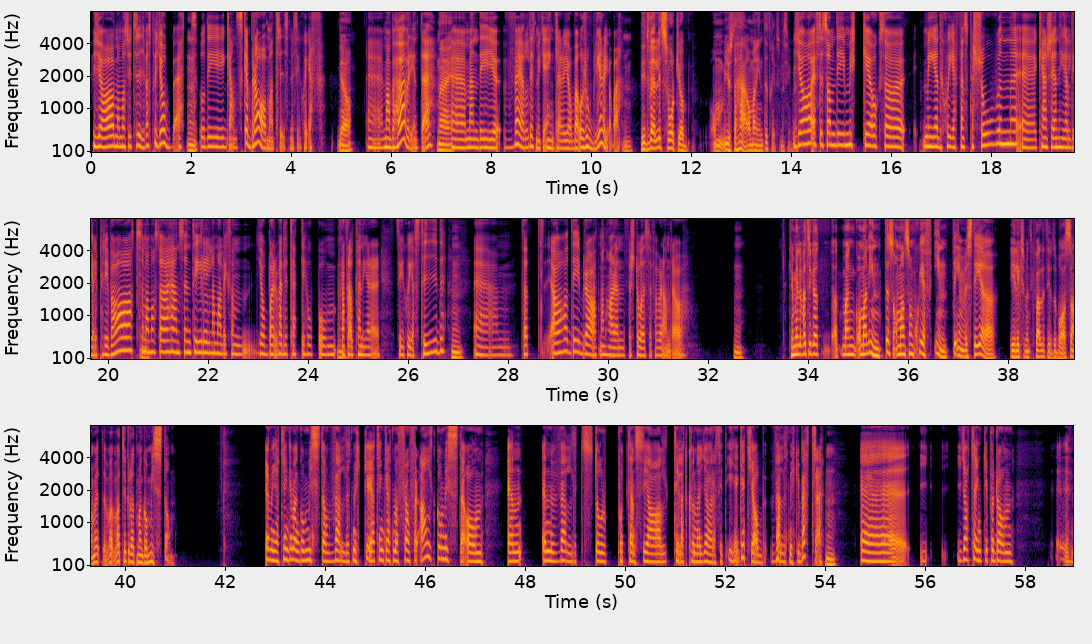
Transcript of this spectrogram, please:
Ja, man måste ju trivas på jobbet Mm. och det är ganska bra om man trivs med sin chef. Ja, Eh, man behöver inte, nej. eh, men det är ju väldigt mycket enklare att jobba och roligare att jobba. Mm. Det är ett väldigt svårt jobb om just det här om man inte trivs med sin chef. Ja, eftersom det är mycket också med chefens person, eh, kanske en hel del privat som Mm. man måste ha hänsyn till när man liksom jobbar väldigt tätt ihop och framförallt planerar sin chefstid. Mm. Ehm, så att ja, det är bra att man har en förståelse för varandra. Och, Camilla, vad tycker du att, man, om man inte, om man som chef inte investerar i liksom ett kvalitativt och bra samarbete, vad, vad tycker du att man går miste om? Ja, men jag tänker man går miste om väldigt mycket. Jag tänker att man framför allt går miste om en, en väldigt stor potential till att kunna göra sitt eget jobb väldigt mycket bättre. Mm. Eh, jag tänker på de eh,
